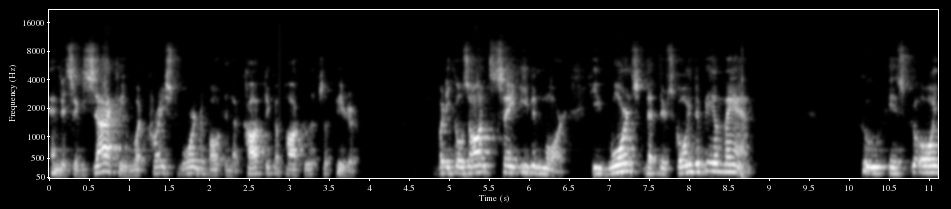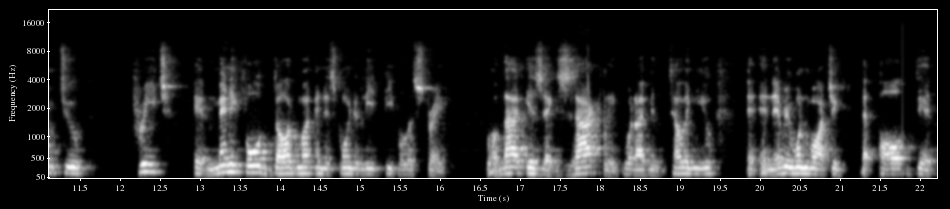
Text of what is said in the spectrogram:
And it's exactly what Christ warned about in the Coptic Apocalypse of Peter. But he goes on to say even more. He warns that there's going to be a man who is going to preach a manifold dogma and is going to lead people astray. Well, that is exactly what I've been telling you and everyone watching that Paul did.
